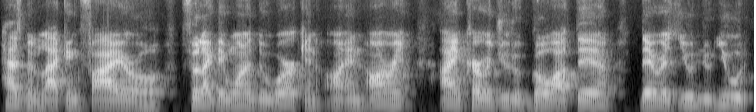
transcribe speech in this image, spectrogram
has been lacking fire or feel like they want to do work and, and aren't, I encourage you to go out there. There is you you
